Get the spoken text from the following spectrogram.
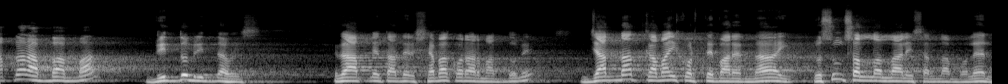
আপনার আব্বা, আম্মা বৃদ্ধ, বৃদ্ধা হয়েছে। কিন্তু আপনি তাদের সেবা করার মাধ্যমে জান্নাত কামাই করতে পারেন নাই। রসুল সাল্লাহ আলি সাল্লাম বলেন,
